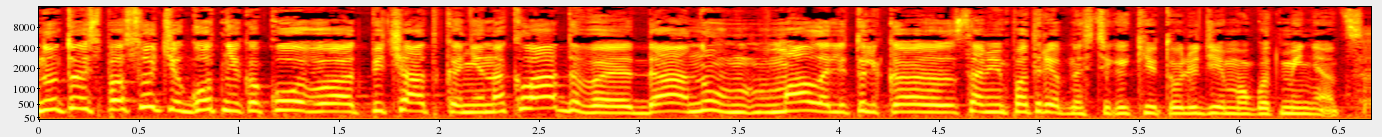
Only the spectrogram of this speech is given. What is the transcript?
Ну, то есть, по сути, год никакого отпечатка не накладывает, да? Ну, мало ли только сами потребности какие-то у людей могут меняться.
